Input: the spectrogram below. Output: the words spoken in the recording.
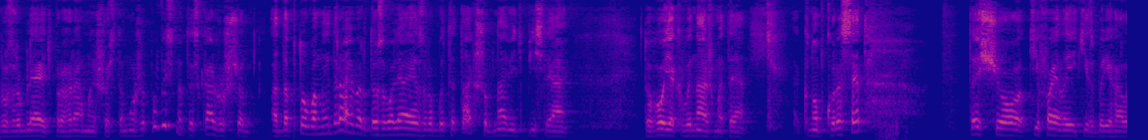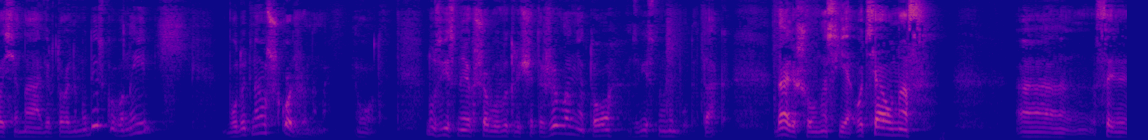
розробляють програми і щось там може повиснути, скажу, що адаптований драйвер дозволяє зробити так, щоб навіть після того, як ви нажмете кнопку Reset, те, що ті файли, які зберігалися на віртуальному диску, вони будуть неушкодженими. От. Ну, звісно, якщо ви виключите живлення, то, звісно, не буде. Так. Далі, що у нас є? Оця у нас е,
